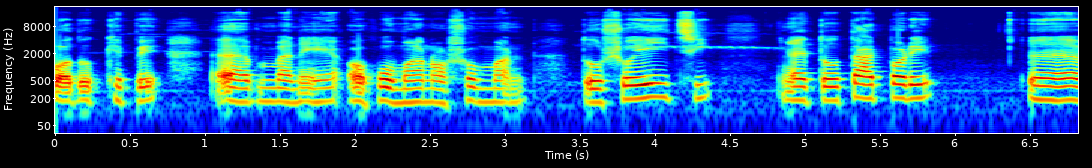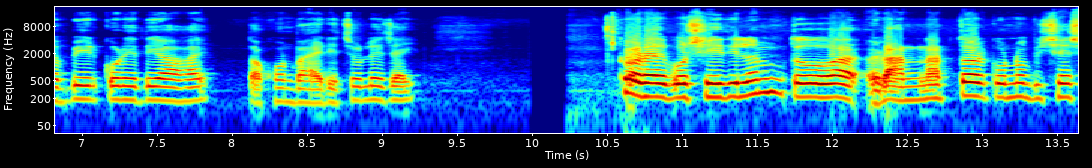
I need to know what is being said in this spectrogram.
পদক্ষেপে মানে অপমান, অসম্মান তো সয়েইছি তো তারপরে বের করে দেওয়া হয়, তখন বাইরে চলে যাই। কড়াই বসিয়ে দিলাম, তো রান্নার তো আর কোনো বিশেষ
